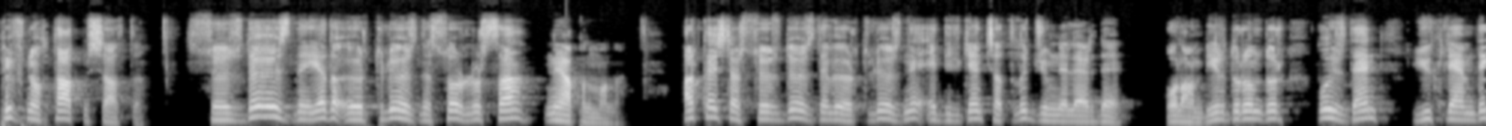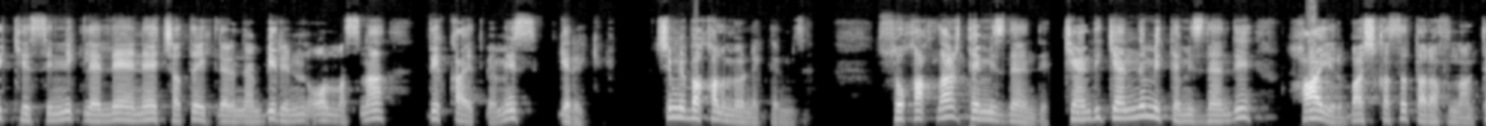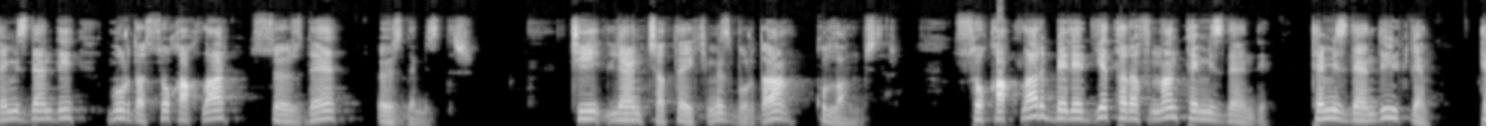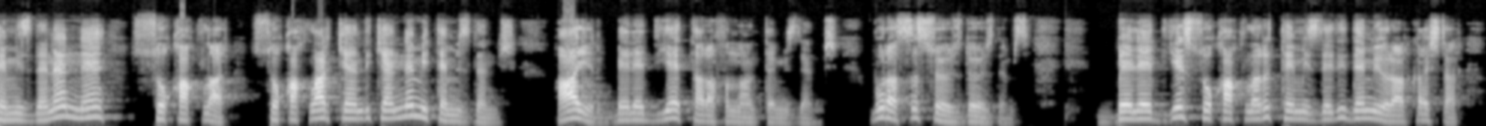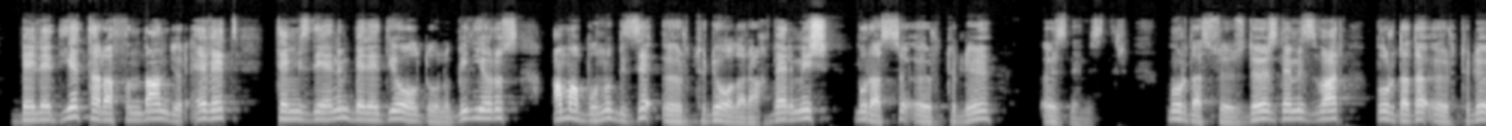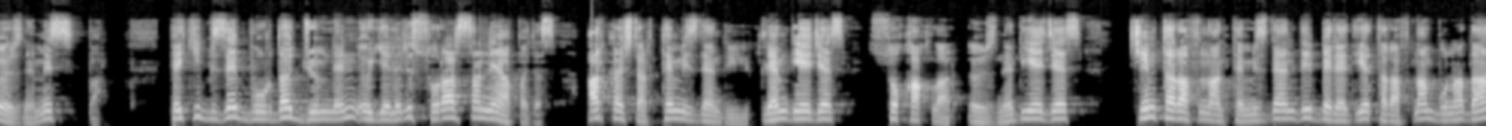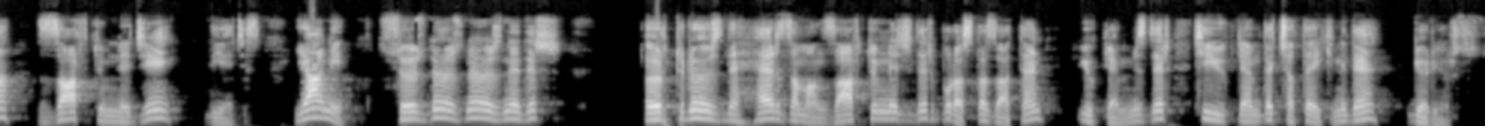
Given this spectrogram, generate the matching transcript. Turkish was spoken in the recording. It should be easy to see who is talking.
Speaker 1: Püf nokta 66. Sözde özne ya da örtülü özne sorulursa ne yapılmalı? Arkadaşlar sözde özne ve örtülü özne edilgen çatılı cümlelerde olan bir durumdur. Bu yüzden yüklemde kesinlikle LN çatı eklerinden birinin olmasına dikkat etmemiz gerekiyor. Şimdi bakalım örneklerimize. Sokaklar temizlendi. Kendi kendine mi temizlendi? Hayır, başkası tarafından temizlendi. Burada sokaklar sözde özlemizdir. Ki len çatı ekimiz burada kullanılmıştır. Sokaklar belediye tarafından temizlendi. Temizlendi yüklem. Temizlenen ne? Sokaklar. Sokaklar kendi kendine mi temizlenmiş? Hayır, belediye tarafından temizlenmiş. Burası sözde özlemiz. Belediye sokakları temizledi demiyor arkadaşlar. Belediye tarafından diyor. Evet, temizleyenin belediye olduğunu biliyoruz ama bunu bize örtülü olarak vermiş. Burası örtülü öznemizdir. Burada sözde öznemiz var, burada da örtülü öznemiz var. Peki bize burada cümlenin ögeleri sorarsa ne yapacağız? Arkadaşlar temizlendi yüklem diyeceğiz. Sokaklar özne diyeceğiz. Kim tarafından temizlendi? Belediye tarafından buna da zarf tümleci diyeceğiz. Yani sözde özne öznedir. Örtülü özne her zaman zarf tümlecidir. Burası da zaten yüklemimizdir. Ki yüklemde çatı ekini de görüyoruz.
